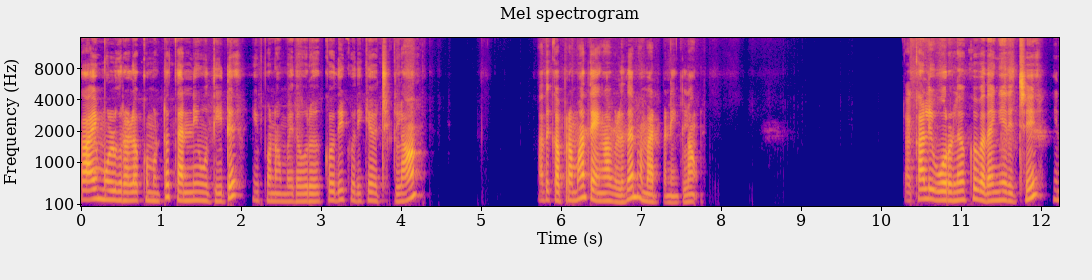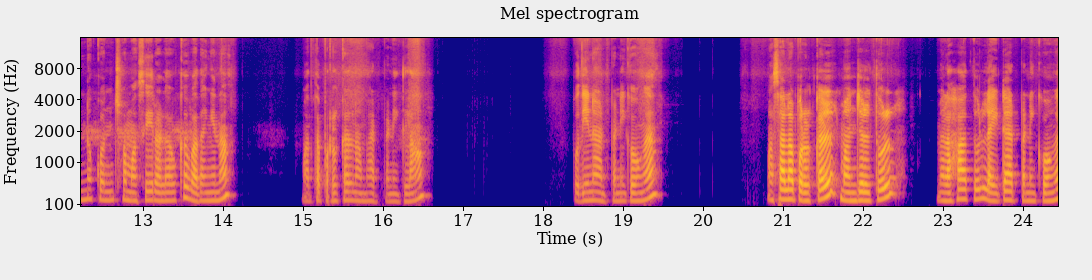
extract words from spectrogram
காய் மூழ்கிற அளவுக்கு மட்டும் தண்ணி ஊற்றிட்டு இப்போ நம்ம இதை ஒரு கொதி கொதிக்க வச்சுக்கலாம். அதுக்கப்புறமா தேங்காய் விழுதை நம்ம ஆட் பண்ணிக்கலாம். தக்காளி ஓரளவுக்கு வதங்கிருச்சு. இன்னும் கொஞ்சம் மசிகிற அளவுக்கு வதங்கினா மற்ற பொருட்கள் நம்ம ஆட் பண்ணிக்கலாம். புதினா ஆட் பண்ணிக்கோங்க. மசாலா பொருட்கள் மஞ்சள் தூள் மிளகாத்தூள் லைட்டாக ஆட் பண்ணிக்கோங்க.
